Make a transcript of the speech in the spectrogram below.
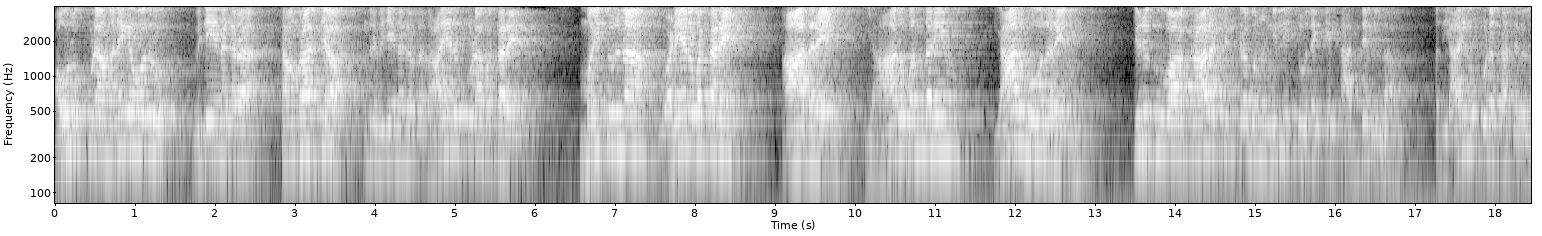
ಅವರು ಕೂಡ ಮನೆಗೆ ಹೋದ್ರು. ವಿಜಯನಗರ ಸಾಮ್ರಾಜ್ಯ, ಅಂದ್ರೆ ವಿಜಯನಗರದ ರಾಯರು ಕೂಡ ಬರ್ತಾರೆ. ಮೈಸೂರಿನ ಒಡೆಯರು ಬರ್ತಾರೆ. ಆದರೆ ಯಾರು ಬಂದರೇನು? ಯಾರು ಹೋದರೇನು? ತಿರುಗುವ ಕಾಲಚಕ್ರವನ್ನು ನಿಲ್ಲಿಸುವುದಕ್ಕೆ ಸಾಧ್ಯವಿಲ್ಲ. ಅದು ಯಾರಿಗೂ ಕೂಡ ಸಾಧ್ಯವಿಲ್ಲ.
